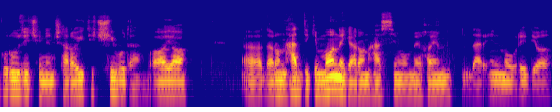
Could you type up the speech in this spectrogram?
بروز چنین شرایطی چی بوده آیا در اون حدی که ما نگران هستیم و می‌خوایم در این مورد یا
